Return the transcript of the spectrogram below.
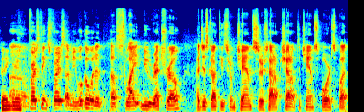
Thank you. Um, first things first, I mean, we'll go with a, a slight new retro. I just got these from Champs, so shout out, shout out to Champs Sports. But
